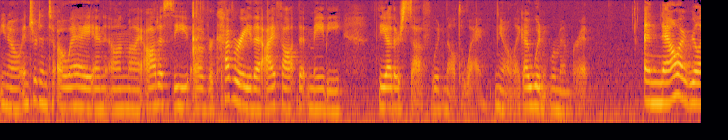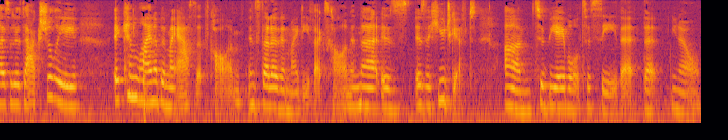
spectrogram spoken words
you know, entered into OA and on my odyssey of recovery that I thought that maybe the other stuff would melt away. You know, like I wouldn't remember it. And now I realize that it's actually it can line up in my assets column instead of in my defects column, and that is is a huge gift um, to be able to see that that you know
